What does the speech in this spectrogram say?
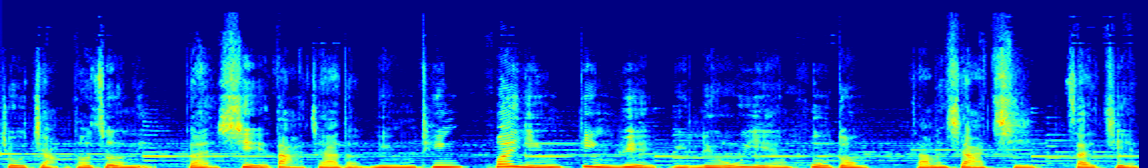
就讲到这里，感谢大家的聆听，欢迎订阅与留言互动，咱们下期再见。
